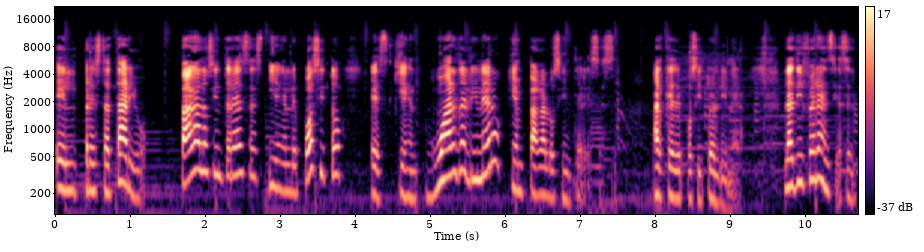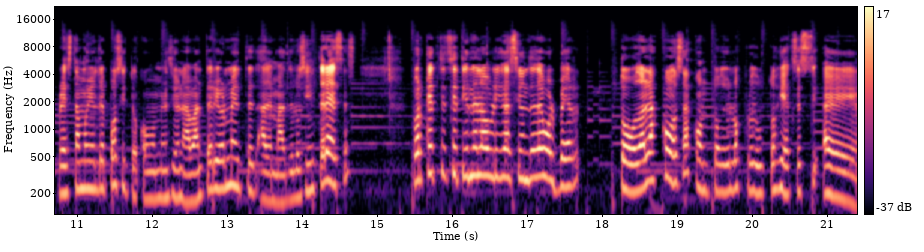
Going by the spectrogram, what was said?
el prestatario paga los intereses y en el depósito es quien guarda el dinero quien paga los intereses al que depositó el dinero. Las diferencias, el préstamo y el depósito, como mencionaba anteriormente, además de los intereses, porque se tiene la obligación de devolver todas las cosas con todos los productos y, eh,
